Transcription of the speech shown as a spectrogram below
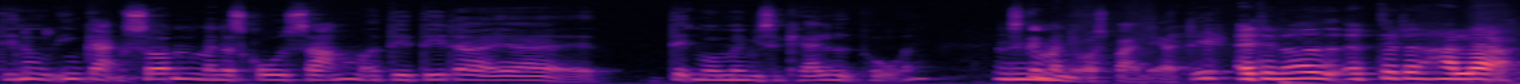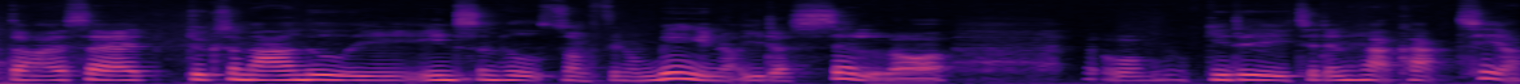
det er nu engang sådan, man er skruet sammen, og det er det, der er den måde, man viser kærlighed på, ikke? Så skal mm. man jo også bare lære det. Er det noget, at det, der har lært dig, altså at dykke så meget ned i ensomhed som fænomen, og i dig selv, og, og give det til den her karakter,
